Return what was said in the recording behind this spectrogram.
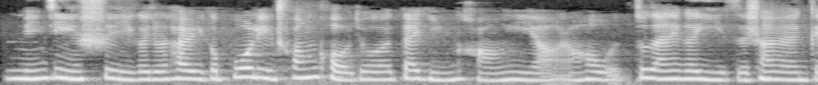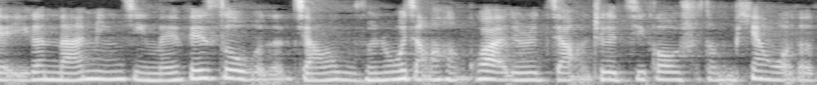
民警是一个，就是他有一个玻璃窗口，就和在银行一样。然后我坐在那个椅子上面，给一个男民警眉飞色舞的讲了五分钟。我讲的很快，就是讲这个机构是怎么骗我的。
